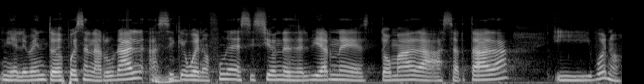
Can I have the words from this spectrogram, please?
ni el evento después en la rural. Así que bueno, fue una decisión desde el viernes tomada, acertada. Y bueno,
